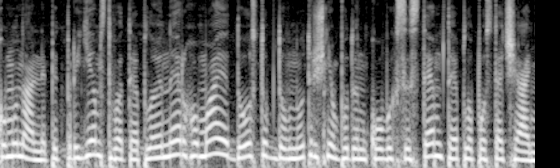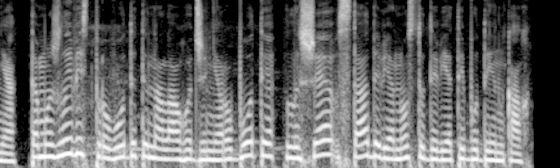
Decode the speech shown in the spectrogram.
Комунальне підприємство Теплоенерго має доступ до внутрішньобудинкових систем теплопостачання та можливість проводити налагодження роботи лише в 199 будинках.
